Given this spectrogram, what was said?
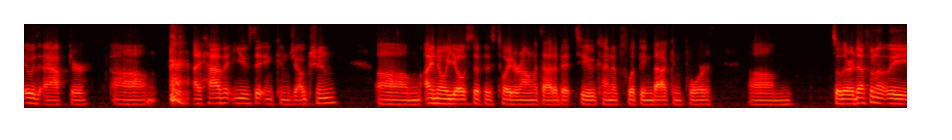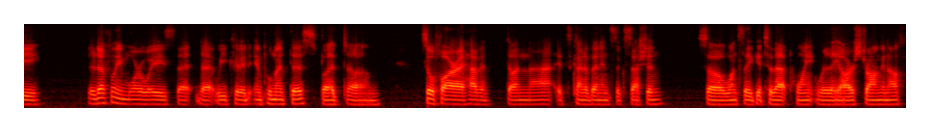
it was after. Um, I haven't used it in conjunction. Um, I know Joseph has toyed around with that a bit too, kind of flipping back and forth. Um, so there are definitely there are definitely more ways that that we could implement this, but um, so far I haven't done that. It's kind of been in succession. So once they get to that point where they are strong enough,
